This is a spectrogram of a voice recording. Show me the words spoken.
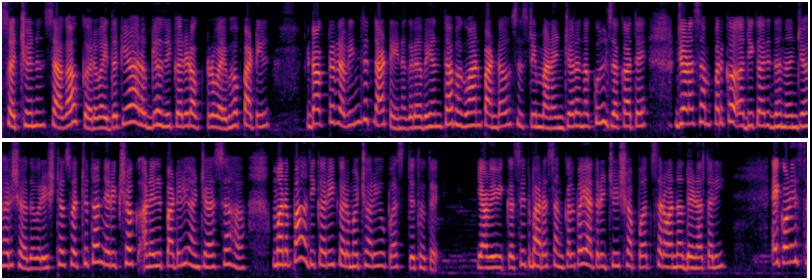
सचिन सागावकर वैद्यकीय आरोग्य अधिकारी डॉक्टर वैभव पाटील डॉक्टर रवींद्र ताटे नगर अभियंता भगवान पांडव सिस्टीम मॅनेजर नकुल जकाते जनसंपर्क अधिकारी धनंजय हर्षद वरिष्ठ स्वच्छता निरीक्षक अनिल पाटील यांच्यासह मनपा अधिकारी कर्मचारी उपस्थित होते. यावेळी विकसित भारत संकल्प यात्रेची शपथ सर्वांना देण्यात आली. एकोणीस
